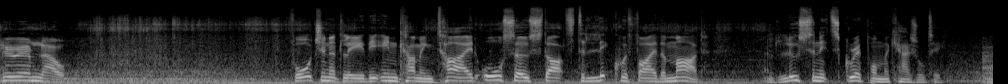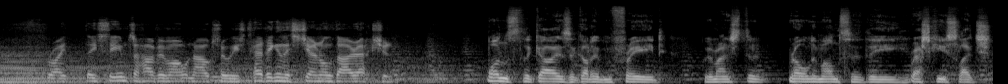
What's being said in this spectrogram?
to him now. Fortunately, the incoming tide also starts to liquefy the mud and loosen its grip on the casualty. Right, they seem to have him out now, so he's heading in this general direction. Once the guys have got him freed, we managed to roll him onto the rescue sledge.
